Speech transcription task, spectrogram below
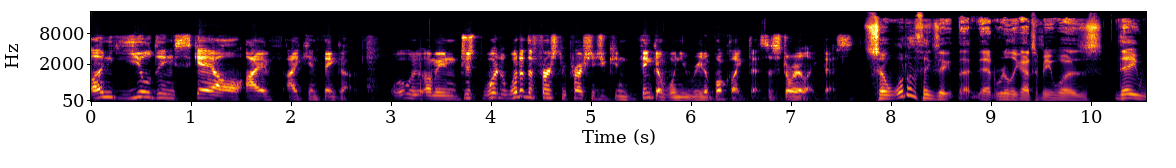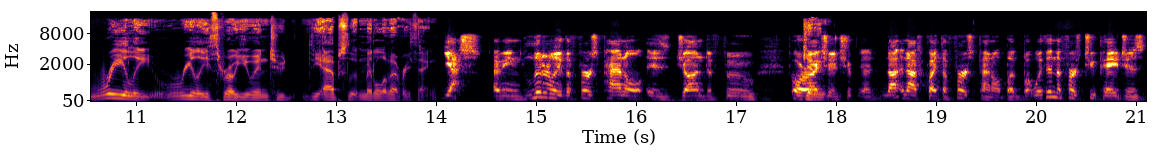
unyielding scale I've I can think of. What I mean, just what what are the first impressions you can think of when you read a book like this, a story like this? So one of the things that, that, really got to me was they really, really throw you into the absolute middle of everything. Yes, I mean, literally the first panel is John DeFoo, or Getting- actually, it should be- uh, not not quite the first panel, but but within the first two pages,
